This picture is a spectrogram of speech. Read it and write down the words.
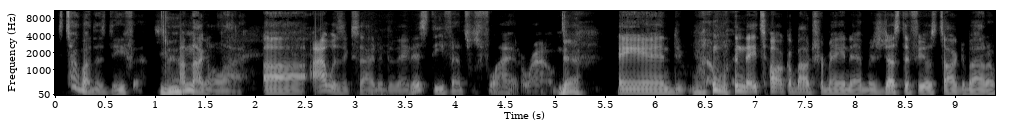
Let's talk about this defense. Yeah. I'm not gonna lie. Uh, I was excited today. This defense was flying around. yeah, And when they talk about Tremaine Edmunds, Justin Fields talked about him,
